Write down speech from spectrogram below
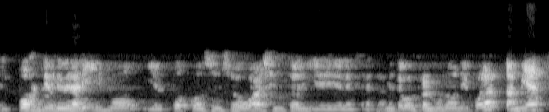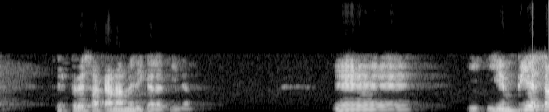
el post-neoliberalismo y el post-consenso de Washington y el enfrentamiento contra el mundo unipolar también se expresa acá en América Latina. Eh, y, empieza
